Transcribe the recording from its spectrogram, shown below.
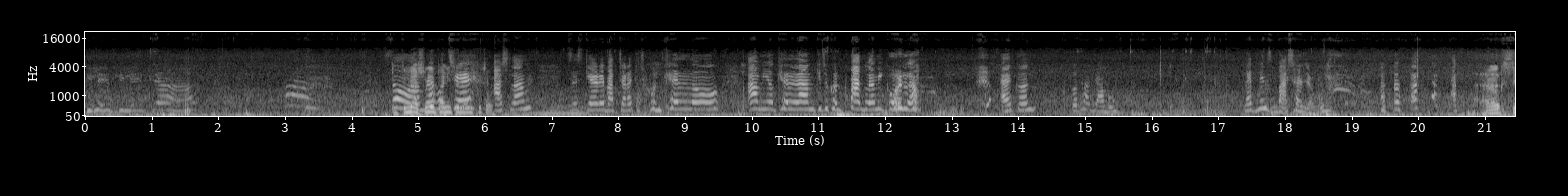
দিলে দিলে যা তুমি আসলে পানিতে নামতে চাও? আসলাম। স্কেয়ারে বাচ্চারা কিছুক্ষণ খেললো আমিও খেললাম কিছুক্ষণ পাগলামি করলাম। এখন কোথাও যাব? দ্যাট মিন্স বাসায় যাব। আঁকছি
